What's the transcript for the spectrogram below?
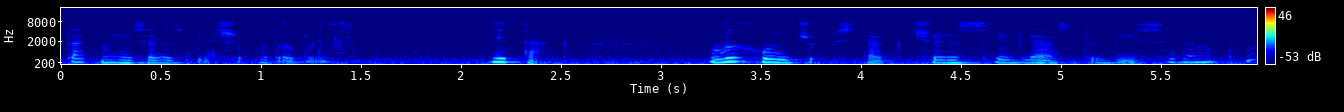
так мені зараз більше подобається. І так, виходжу ось так через сріблясту бісеринку.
